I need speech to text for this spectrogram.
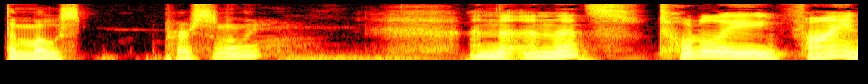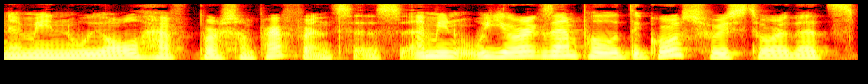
the most personally and th- and that's totally fine. I mean, we all have personal preferences. I mean, your example with the grocery store that's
